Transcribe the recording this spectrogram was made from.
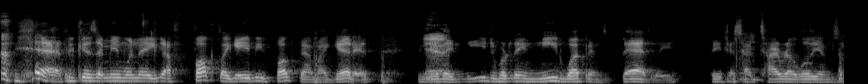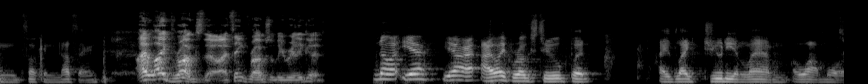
good. yeah, because I mean, when they got fucked like AB fucked them, I get it. You know, Yeah. they need they need weapons badly. They just Mm-hmm. had Tyrell Williams and fucking nothing. I like Ruggs though. I think Ruggs will be really good. No, yeah, yeah, I, I like Ruggs too, but I like Jeudy and Lamb a lot more.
